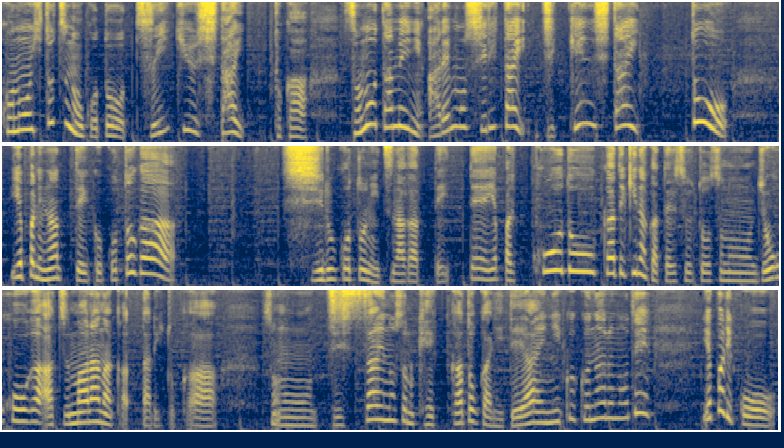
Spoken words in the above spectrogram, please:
この一つのことを追求したい。とかそのためにあれも知りたい実験したいとやっぱりなっていくことが知ることにつながっていってやっぱり行動ができなかったりするとその情報が集まらなかったりとかその実際のその結果とかに出会いにくくなるのでやっぱりこ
